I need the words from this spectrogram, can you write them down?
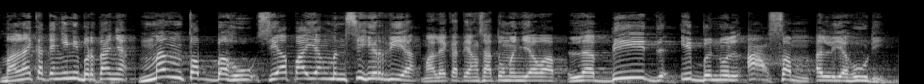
Malaikat yang ini bertanya, "Man tabbahu?" Siapa yang mensihir dia? Malaikat yang satu menjawab, "Labid ibnul A'sam al-Yahudi."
